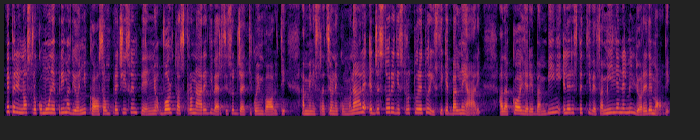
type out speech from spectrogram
è per il nostro comune prima di ogni cosa un preciso impegno volto a spronare diversi soggetti coinvolti, amministrazione comunale e gestori di strutture turistiche e balneari, ad accogliere i bambini e le rispettive famiglie nel migliore dei modi.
